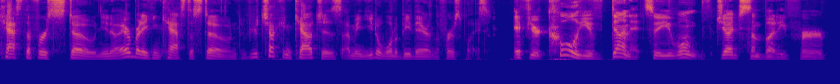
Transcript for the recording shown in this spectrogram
cast the first stone. You know, everybody can cast a stone. If you're chucking couches, I mean, you don't want to be there in the first place. If you're cool, you've done it, so you won't judge somebody for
